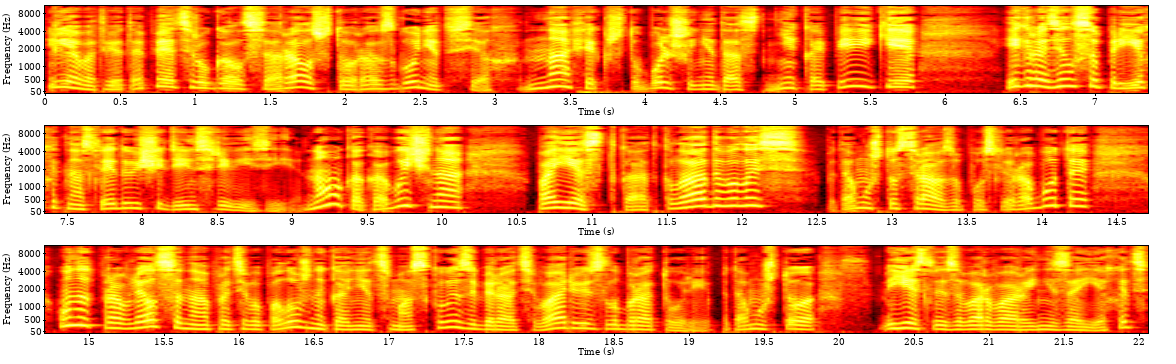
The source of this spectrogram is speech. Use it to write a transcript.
Илья в ответ опять ругался, орал, что разгонит всех нафиг, что больше не даст ни копейки, и грозился приехать на следующий день с ревизией. Но, как обычно, Поездка откладывалась, потому что сразу после работы он отправлялся на противоположный конец Москвы забирать Варю из лаборатории, потому что, если за Варварой не заехать,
